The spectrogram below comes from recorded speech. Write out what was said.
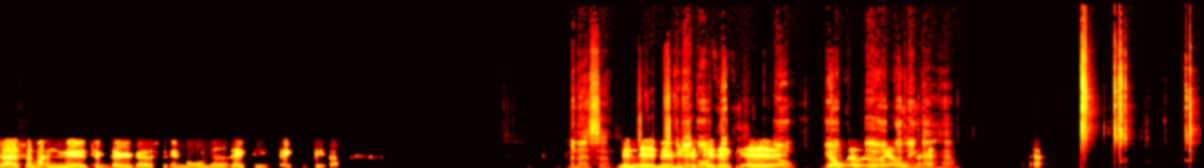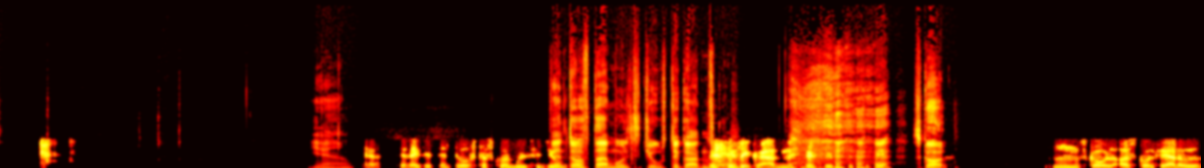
der er så mange øh, ting, der kan gøre sådan en morgenmad rigtig, rigtig bitter. Men altså, Men, øh, men skal vi skal til det, den? ikke? Øh, jo, jo, jo, vi jo, jeg åbner lige en gang her. Ja. Ja. ja, det er rigtigt. Den dufter sgu af Den multijuice. dufter af multijuice, det gør den sgu. det gør den. Skål. mm, skål, og skål til jer derude.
